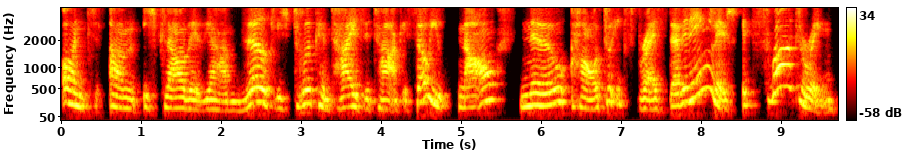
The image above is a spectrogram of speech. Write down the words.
Und ähm, ich glaube, wir haben wirklich drückend heiße Tage. So you now know how to express that in English. It's sweltering.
